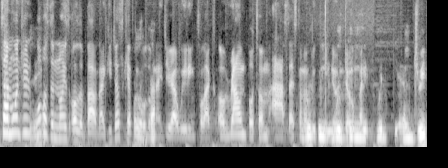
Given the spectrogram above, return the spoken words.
So I'm wondering what was the noise all about? Like you just kept all the whole of Nigeria waiting for like a round bottom ass that's gonna with look the, you know, with dope. The, and... With the um, drip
